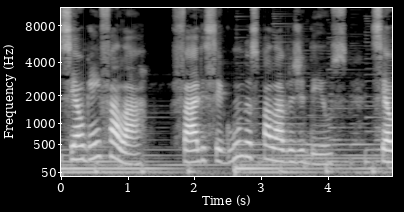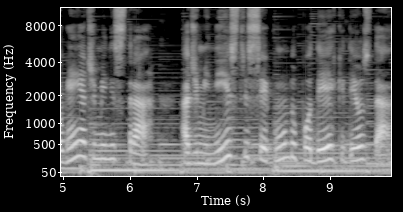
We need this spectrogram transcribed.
Se alguém falar, fale segundo as palavras de Deus. Se alguém administrar, administre segundo o poder que Deus dá,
